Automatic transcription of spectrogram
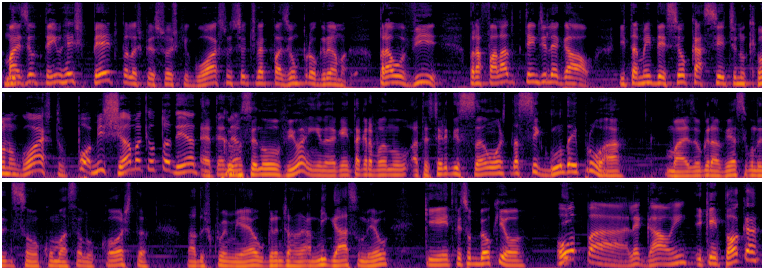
Mas eu tenho respeito pelas pessoas que gostam. E se eu tiver que fazer um programa pra ouvir, pra falar do que tem de legal e também descer o cacete no que eu não gosto, pô, me chama que eu tô dentro, É porque entendeu? você não ouviu ainda, né? Quem tá gravando a terceira edição antes da segunda ir pro ar. Mas eu gravei a segunda edição com o Marcelo Costa, lá do Screamiel, o grande amigaço meu, que a gente fez sobre Belchior. Opa, legal, hein? E quem toca?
